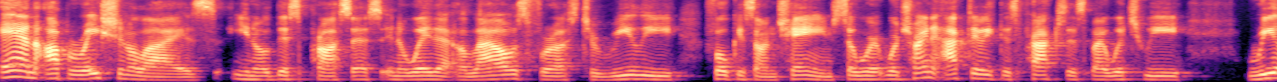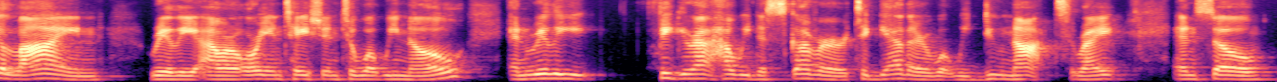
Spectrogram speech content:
and operationalize you know this process in a way that allows for us to really focus on change. So we're, we're trying to activate this practice by which we realign really our orientation to what we know and really figure out how we discover together what we do not right? And so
